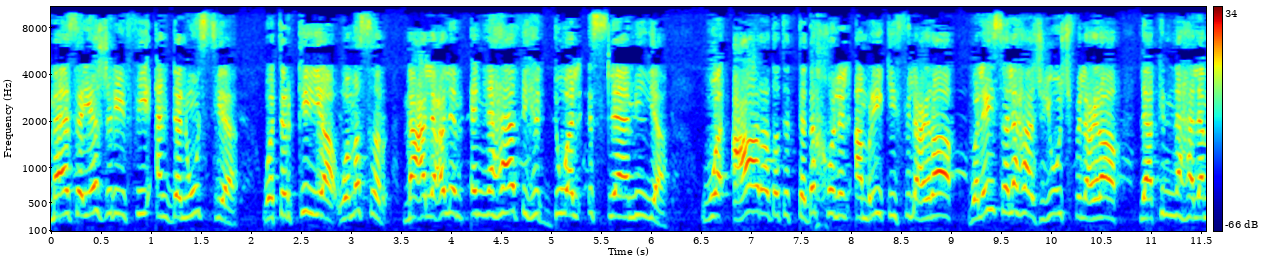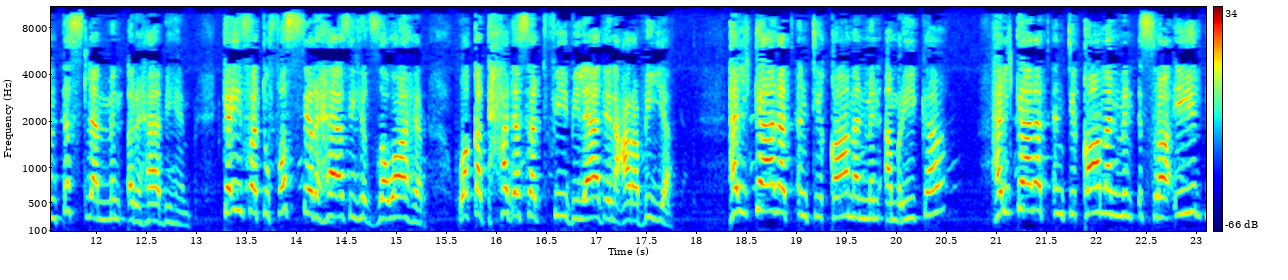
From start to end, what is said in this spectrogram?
ماذا يجري في أندونيسيا وتركيا ومصر مع العلم أن هذه الدول إسلامية وعارضت التدخل الأمريكي في العراق وليس لها جيوش في العراق لكنها لم تسلم من إرهابهم كيف تفسر هذه الظواهر وقد حدثت في بلاد عربية هل كانت انتقاما من أمريكا؟ هل كانت انتقاما من إسرائيل؟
